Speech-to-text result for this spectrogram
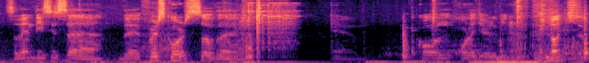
So then this is uh, the first course of the um, Kol forager dinner lunch. The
